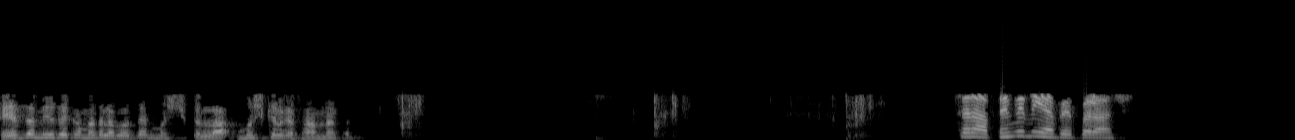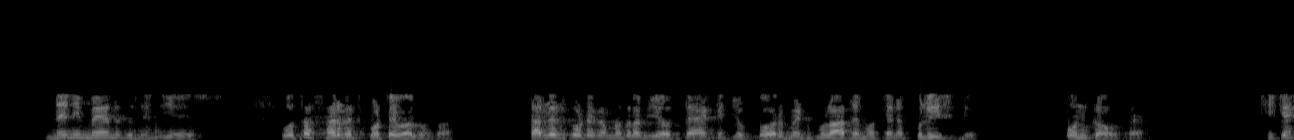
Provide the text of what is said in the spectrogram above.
face the music का मतलब होता है मुश्किल मुश्किल का सामना करना। सर आपने भी दिया पेपर आज? नहीं नहीं मैंने तो नहीं दिया वो था सर्विस कोटे वालों का। सर्विस कोटे का मतलब ये होता है कि जो गवर्नमेंट मुलाजिम होते हैं ना पुलिस के उनका होता है। ठीक है?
